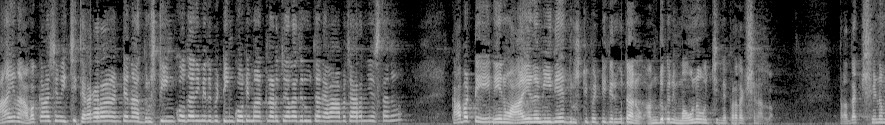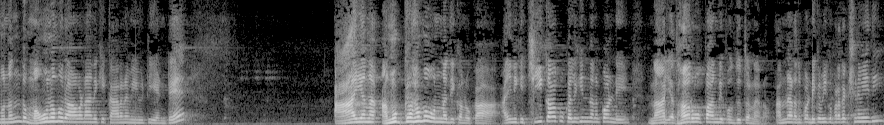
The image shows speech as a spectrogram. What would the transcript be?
ఆయన అవకాశం ఇచ్చి తిరగరా అంటే నా దృష్టి ఇంకో దాని మీద పెట్టి ఇంకోటి మాట్లాడుతూ ఎలా తిరుగుతాను ఎలా అపచారం చేస్తాను? కాబట్టి నేను ఆయన మీదే దృష్టి పెట్టి తిరుగుతాను. అందుకని మౌనం వచ్చింది ప్రదక్షిణల్లో. ప్రదక్షిణమునందు మౌనము రావడానికి కారణం ఏమిటి అంటే ఆయన అనుగ్రహము ఉన్నది కనుక ఆయనకి చీకాకు కలిగిందనుకోండి నా యథారూపాన్ని పొందుతున్నాను. అన్నాడు అనుకోండి ఇక మీకు ప్రదక్షిణం ఏది?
